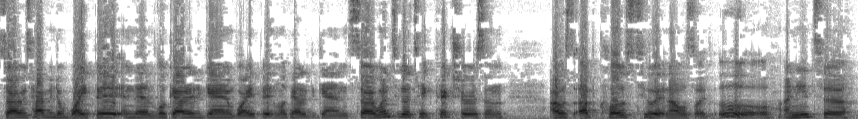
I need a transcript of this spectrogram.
So I was having to wipe it and then look at it again and wipe it and look at it again. So I went to go take pictures and I was up close to it and I was like, ooh, I need to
